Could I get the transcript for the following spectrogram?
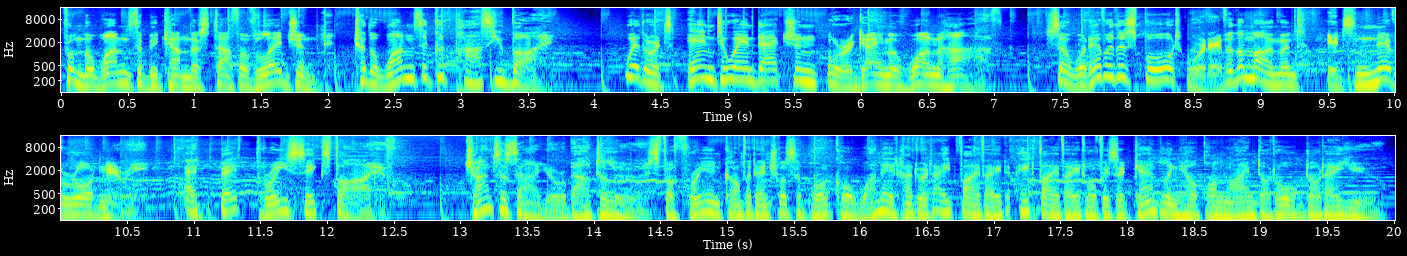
From the ones that become the stuff of legend to the ones that could pass you by. Whether it's end to end action or a game of one half. So, whatever the sport, whatever the moment, it's never ordinary. At Bet365. Chances are you're about to lose. For free and confidential support, call 1 800 858 858 or visit gamblinghelponline.org.au.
